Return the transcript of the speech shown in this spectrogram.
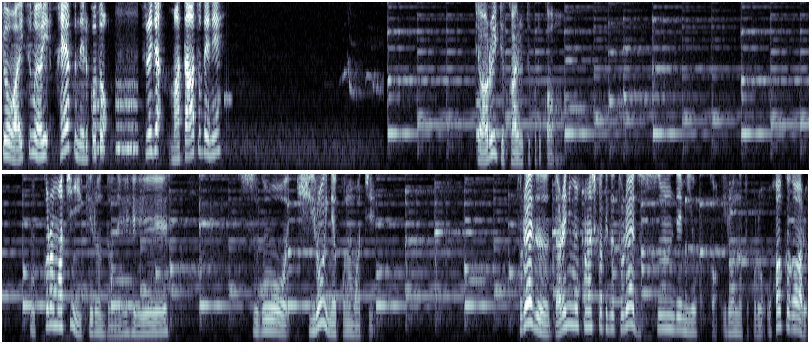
今日はいつもより早く寝ること。それじゃ、また後でね。じゃあ歩いて帰るってことか。こっから街に行けるんだね。へえ。すごい。広いね、この街。とりあえず、誰にも話しかけず、とりあえず進んでみよっか。いろんなところ。お墓がある。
